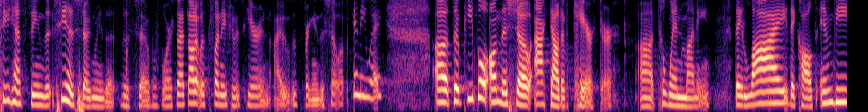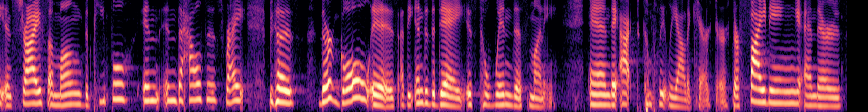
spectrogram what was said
she has seen that she has showed me the, this show before so i thought it was funny she was here and i was bringing the show up anyway. Uh, so people on this show act out of character uh, to win money. They lie they cause envy and strife among the people in, in the houses right? Because their goal is at the end of the day is to win this money and they act completely out of character. They're fighting, and there's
